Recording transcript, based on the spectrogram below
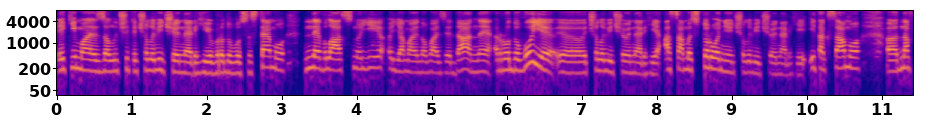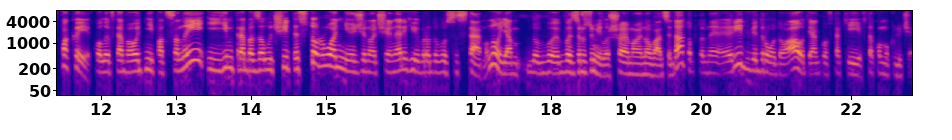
які мають залучити чоловічу енергію в родову систему, не власної, я маю на увазі, да, не родової е, чоловічої енергії, а саме сторонньої чоловічої енергії. І так само е, навпаки, коли в тебе одні пацани, і їм треба залучити сторонньої жіночої енергії в родову систему. Ну я ви, ви зрозуміли, що я маю на увазі, да? тобто не рід від роду, а от якби в такій в такому ключі.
